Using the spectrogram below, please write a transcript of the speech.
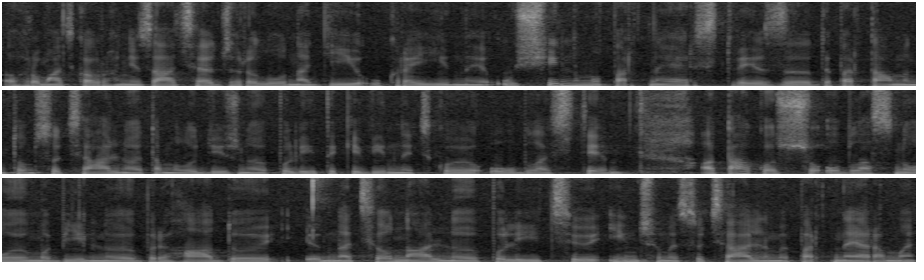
Громадська організація Джерело надії України у щільному партнерстві з департаментом соціальної та молодіжної політики Вінницької області, а також обласною мобільною бригадою, національною поліцією, іншими соціальними партнерами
